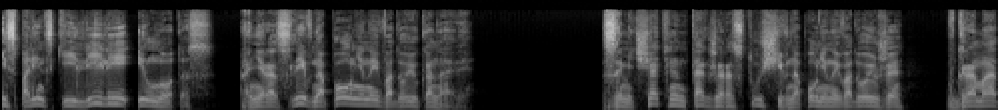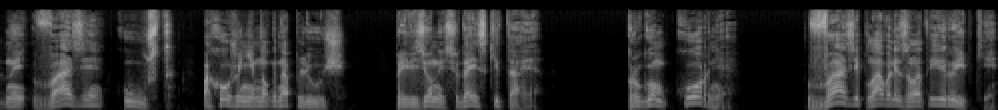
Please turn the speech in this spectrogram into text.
исполинские лилии и лотос. Они росли в наполненной водою канаве. Замечателен также растущий в наполненной водой уже в громадной вазе куст, похожий немного на плющ, привезенный сюда из Китая. Кругом корня в вазе плавали золотые рыбки.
